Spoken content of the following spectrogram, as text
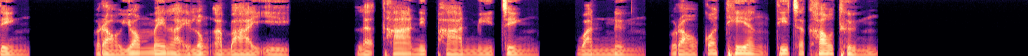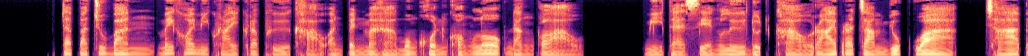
จริง เราย่อมไม่ไหลลงอบายอีก และถ้านิพพานมีจริง วันหนึ่ง เราก็เที่ยงที่จะเข้าถึง แต่ปัจจุบันไม่ค่อยมีใครกระพือข่าวอันเป็นมหามงคลของโลกดังกล่าว มีแต่เสียงลือดุดข่าวร้ายประจำยุคว่า ช้าไป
